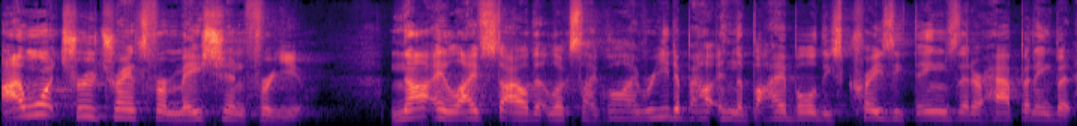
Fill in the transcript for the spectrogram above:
I want true transformation for you. Not a lifestyle that looks like, well, I read about in the Bible these crazy things that are happening, but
